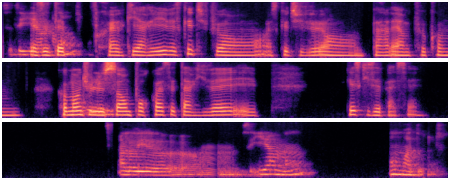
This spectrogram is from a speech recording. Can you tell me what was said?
C'était il tes frères qui arrivent. Est-ce que tu peux en... Est-ce que tu veux en parler un peu comme... Comment tu le sens? Pourquoi c'est arrivé? Et qu'est-ce qui s'est passé? Alors, euh, il y a un an, au mois d'août,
